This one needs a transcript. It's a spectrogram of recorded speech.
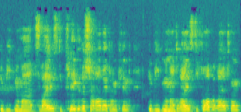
Gebiet Nummer zwei ist die pflegerische Arbeit am Kind. Gebiet Nummer drei ist die Vorbereitung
